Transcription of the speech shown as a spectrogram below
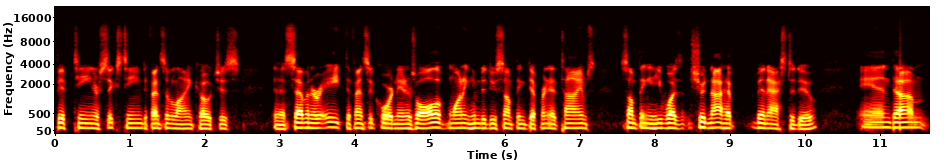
15 or 16 defensive line coaches, uh, seven or eight defensive coordinators, all of wanting him to do something different at times, something he wasn't should not have been asked to do. And um,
